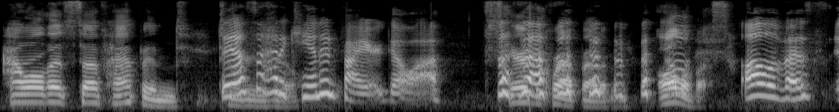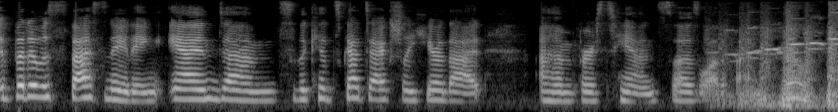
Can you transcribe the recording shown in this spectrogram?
how all that stuff happened. They also had a cannon fire go off. Scared the crap out of me. All of us. All of us. But it was fascinating. And um, so the kids got to actually hear that um, firsthand. So that was a lot of fun. Yeah.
